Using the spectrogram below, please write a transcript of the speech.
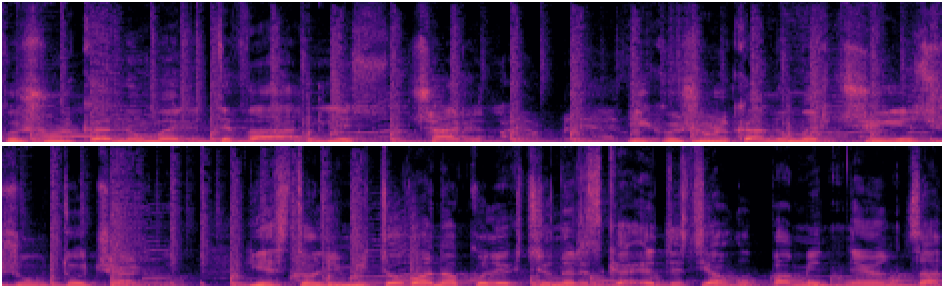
Koszulka numer dwa jest czarno I koszulka numer trzy jest żółto-czarno jest to limitowana kolekcjonerska edycja upamiętniająca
